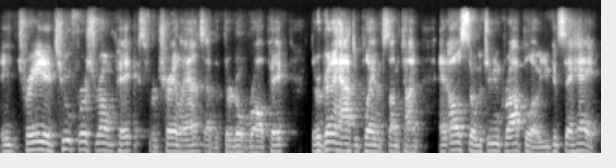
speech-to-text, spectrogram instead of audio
They traded two first round picks for Trey Lance at the third overall pick. They're going to have to play him sometime. And also with Jimmy Garoppolo, you could say, hey,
